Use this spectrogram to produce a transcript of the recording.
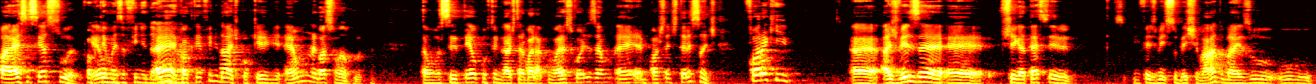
parece ser a sua. Qual que tem mais afinidade. É, né? qual que tem afinidade, porque é um negócio amplo. Então você ter a oportunidade de trabalhar com várias coisas é, é bastante interessante. Fora que é, às vezes é, é, chega até a ser infelizmente subestimado, mas o, o,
